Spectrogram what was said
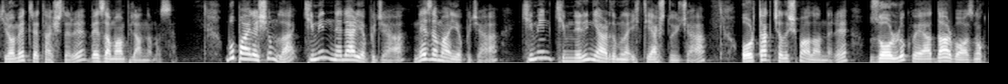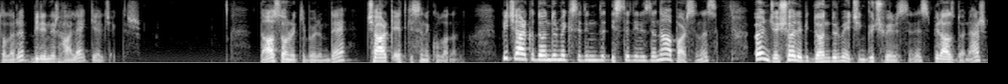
kilometre taşları ve zaman planlaması. Bu paylaşımla kimin neler yapacağı, ne zaman yapacağı, kimin kimlerin yardımına ihtiyaç duyacağı, ortak çalışma alanları, zorluk veya darboğaz noktaları bilinir hale gelecektir. Daha sonraki bölümde çark etkisini kullanın. Bir çarkı döndürmek istediğinizde, ne yaparsınız? Önce şöyle bir döndürme için güç verirsiniz, biraz döner.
